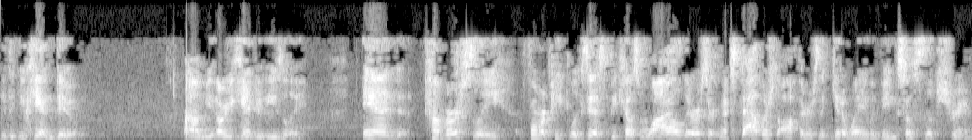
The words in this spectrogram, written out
you can't do, um, you, or you can't do easily. And conversely, former people exist because while there are certain established authors that get away with being so slipstream,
